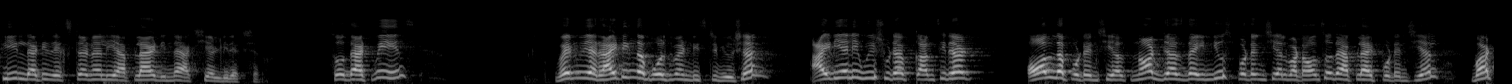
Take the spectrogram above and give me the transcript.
field that is externally applied in the axial direction. So that means when we are writing the Boltzmann distribution ideally we should have considered all the potentials not just the induced potential but also the applied potential but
